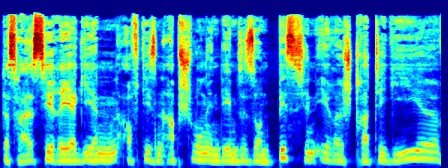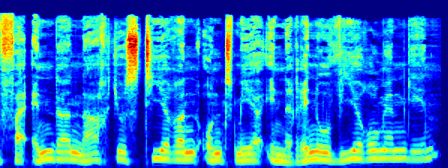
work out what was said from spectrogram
Das heißt, Sie reagieren auf diesen Abschwung, indem Sie so ein bisschen Ihre Strategie verändern, nachjustieren und mehr in Renovierungen gehen?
